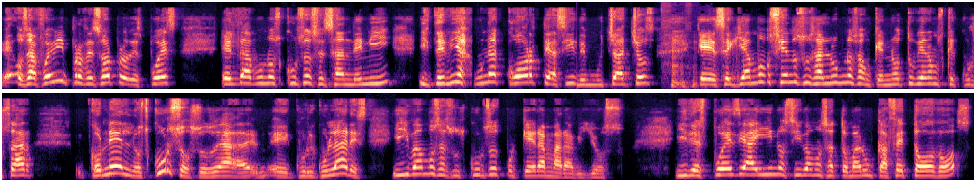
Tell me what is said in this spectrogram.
Eh, o sea, fue mi profesor, pero después él daba unos cursos en San Denis y tenía una corte así de muchachos que seguíamos siendo sus alumnos, aunque no tuviéramos que cursar con él los cursos, o sea, eh, curriculares. Íbamos a sus cursos porque era maravilloso. Y después de ahí nos íbamos a tomar un café todos.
